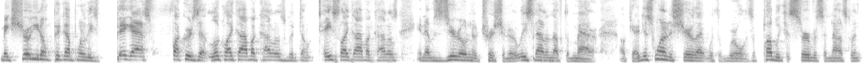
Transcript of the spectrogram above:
make sure you don't pick up one of these big ass fuckers that look like avocados but don't taste like avocados and have zero nutrition or at least not enough to matter. Okay, I just wanted to share that with the world as a public service announcement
